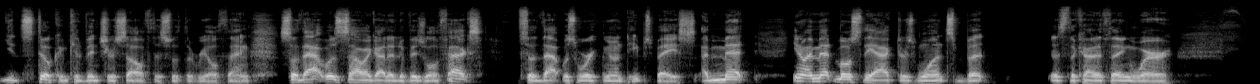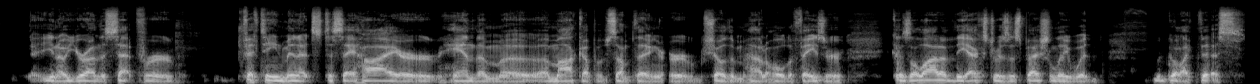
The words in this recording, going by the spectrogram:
you still can convince yourself this was the real thing. So that was how I got into visual effects. So that was working on Deep Space. I met, you know, I met most of the actors once, but it's the kind of thing where, you know, you're on the set for 15 minutes to say hi or hand them a, a mock up of something or show them how to hold a phaser. Because a lot of the extras, especially, would would go like this,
